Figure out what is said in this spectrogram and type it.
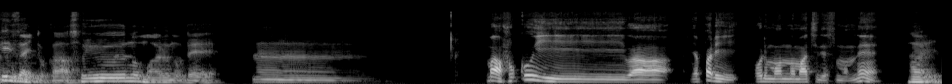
経済とか、そういうのもあるので、うんまあ、福井はやっぱり織物の町ですもんね。はい、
